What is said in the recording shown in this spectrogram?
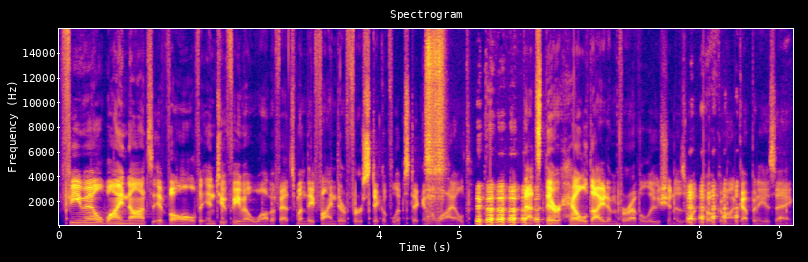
Female Wynauts evolve into female Wobbuffets when they find their first stick of lipstick in the wild. That's their held item for evolution, is what Pokemon Company is saying.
